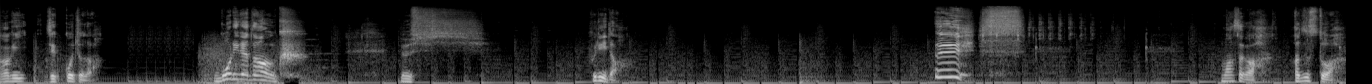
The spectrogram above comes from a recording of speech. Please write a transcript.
赤木絶好調だ。ゴリラダンクよし。フリーだ。ええまさか、外すとは。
